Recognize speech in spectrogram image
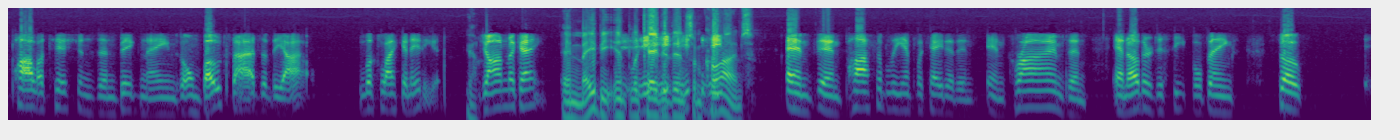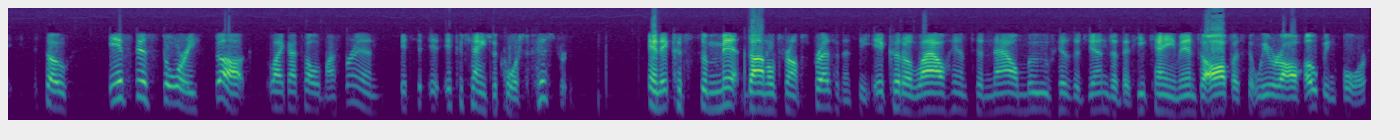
politicians and big names on both sides of the aisle look like an idiot. Yeah. John McCain. And maybe implicated he, he, in some he, crimes. And and possibly implicated in, in crimes and, and other deceitful things. So so if this story stuck, like I told my friend, it, it, it could change the course of history. And it could cement Donald Trump's presidency. It could allow him to now move his agenda that he came into office that we were all hoping for.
